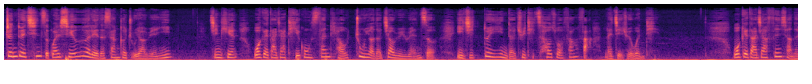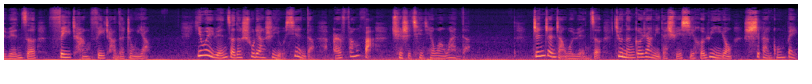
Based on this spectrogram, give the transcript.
针对亲子关系恶劣的三个主要原因，今天我给大家提供三条重要的教育原则以及对应的具体操作方法来解决问题。我给大家分享的原则非常非常的重要，因为原则的数量是有限的，而方法却是千千万万的。真正掌握原则，就能够让你的学习和运用事半功倍。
